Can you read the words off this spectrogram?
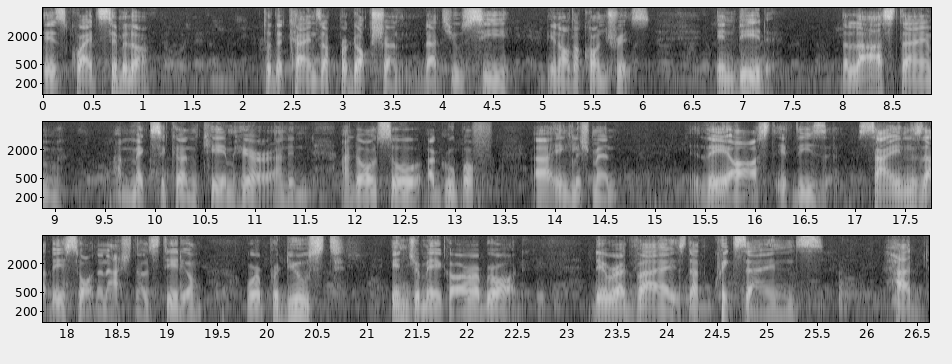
is quite similar to the kinds of production that you see in other countries. Indeed, the last time a Mexican came here and, in, and also a group of uh, Englishmen, they asked if these signs that they saw at the National Stadium were produced in Jamaica or abroad. They were advised that Quick Signs had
